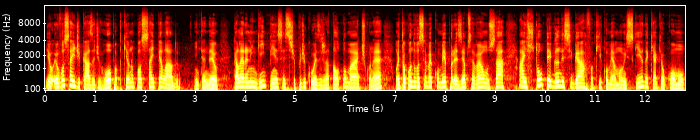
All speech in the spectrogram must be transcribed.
eu, eu vou sair de casa de roupa porque eu não posso sair pelado entendeu? Galera, ninguém pensa esse tipo de coisa, já está automático, né? Ou então quando você vai comer, por exemplo, você vai almoçar, ah, estou pegando esse garfo aqui com a minha mão esquerda, que é a que eu como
